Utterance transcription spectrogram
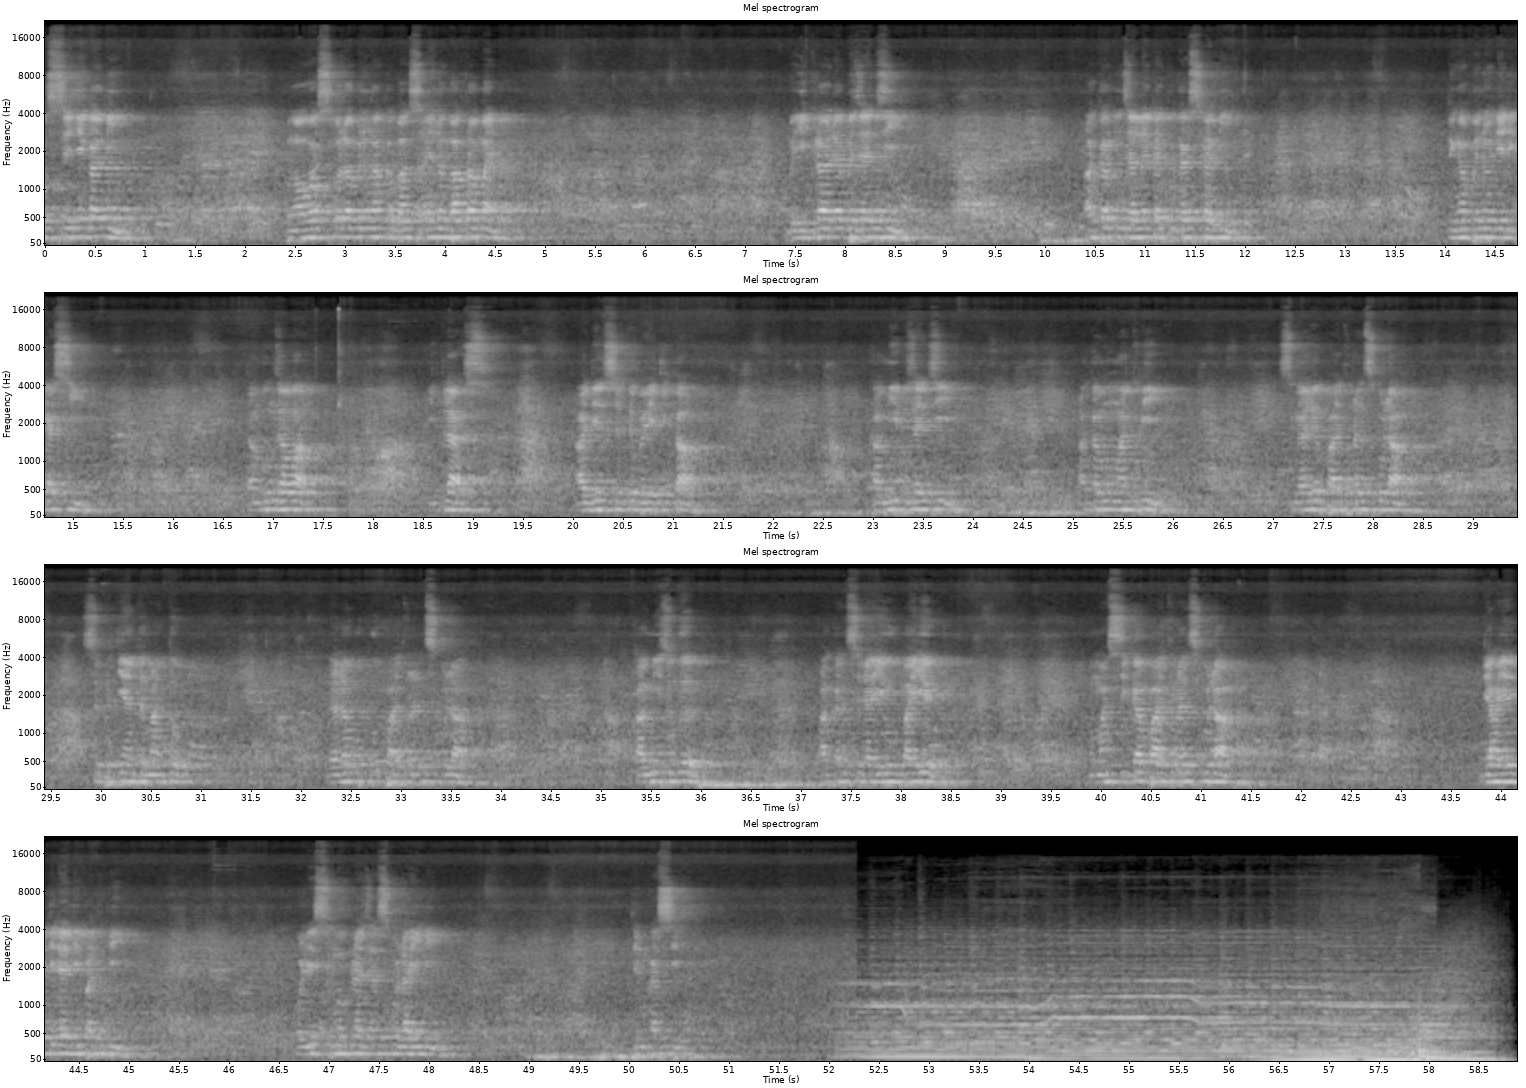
Bahawasanya kami. Pengawas Sekolah Menengah Kebangsaan Lembah Keramat. Berikrar dan berjanji Akan menjalankan tugas kami Dengan penuh dedikasi Tanggungjawab Ikhlas Adil serta beretika Kami berjanji Akan mematuhi Segala peraturan sekolah Seperti yang termaktub Dalam buku peraturan sekolah. Kami juga Akan sedaya upaya Memastikan peraturan sekolah Dihayati dan dipatuhi Oleh semua pelajar sekolah ini. Terima kasih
